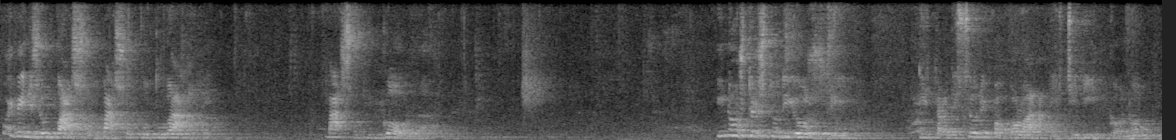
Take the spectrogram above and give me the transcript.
Poi viene sul basso, basso culturale, basso di gola. I nostri studiosi di tradizioni popolari ci dicono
